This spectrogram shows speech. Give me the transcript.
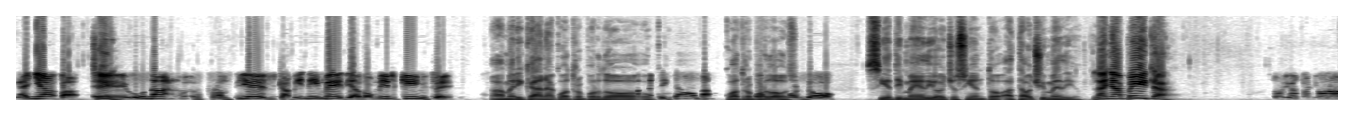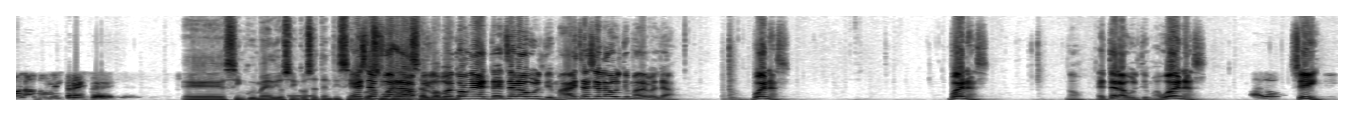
La ñapa, Sí. eh, una Frontier, cabina y media, 2015. Americana 4x2 o Americana. 4x2. por dos. 7 y medio, 800, hasta 8 y medio. La ñapita. Toyota Corolla 2013. Eh, cinco y medio, 5.75. Ese fue rápido. Voy con este. Esta es la última. Esta sí es la última de verdad. Buenas. Buenas. No, esta es la última. Buenas. ¿Aló? Sí.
